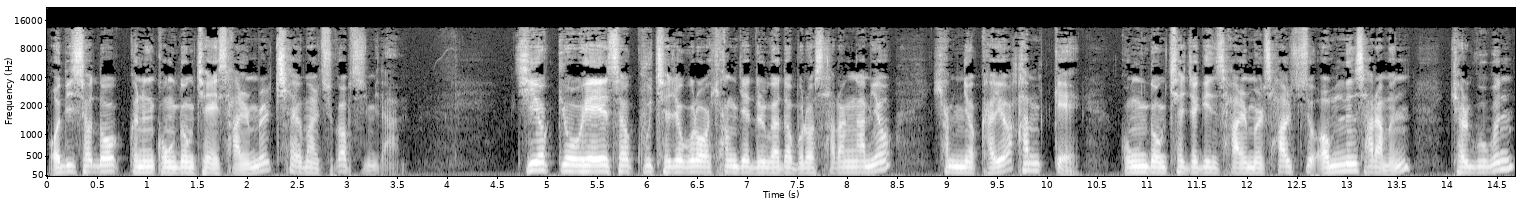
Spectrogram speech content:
어디서도 그는 공동체의 삶을 체험할 수가 없습니다. 지역교회에서 구체적으로 형제들과 더불어 사랑하며 협력하여 함께 공동체적인 삶을 살 수 없는 사람은 결국은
